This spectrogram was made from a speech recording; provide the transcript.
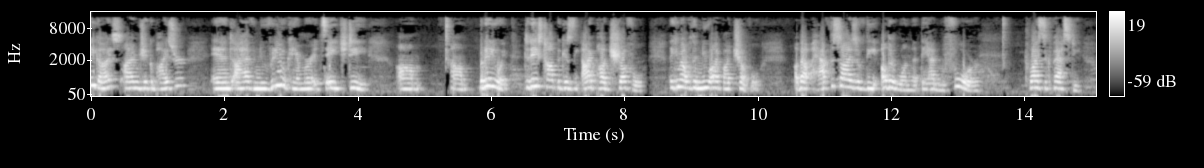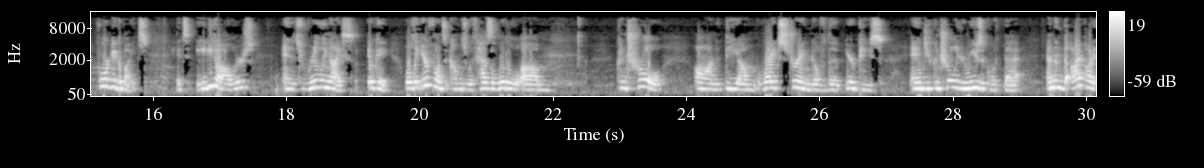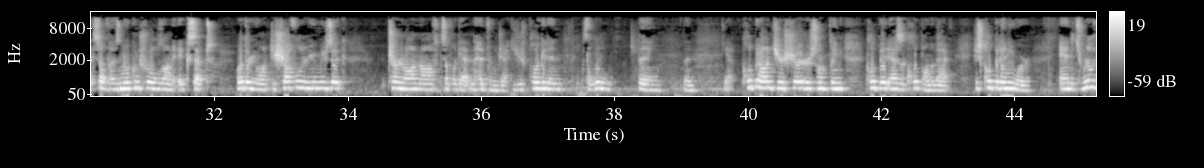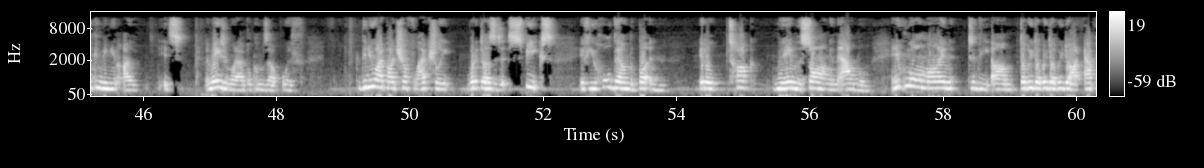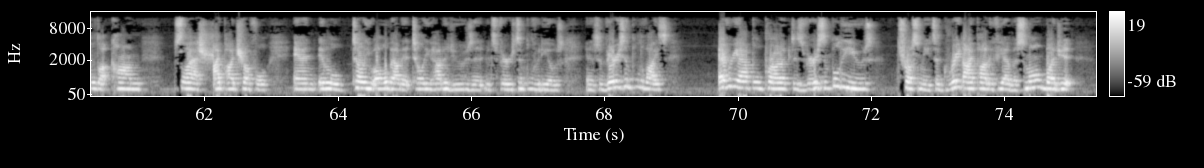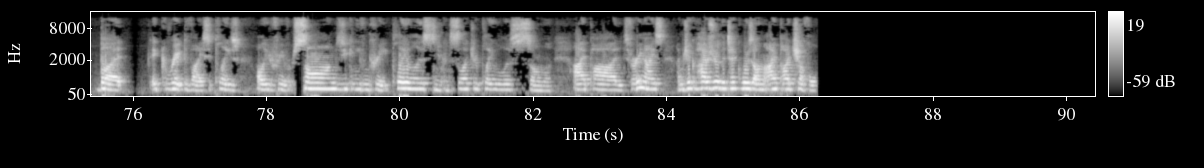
Hey guys, I'm Jacob Heiser, and I have a new video camera. It's HD. Um, um, but anyway, today's topic is the iPod Shuffle. They came out with a new iPod Shuffle, about half the size of the other one that they had before, twice the capacity, four gigabytes. It's eighty dollars, and it's really nice. Okay, well the earphones it comes with has a little um, control on the um, right string of the earpiece, and you control your music with that. And then the iPod itself has no controls on it except whether you want to shuffle your music, turn it on and off, and stuff like that, and the headphone jack. You just plug it in, it's a little thing, then, yeah, clip it onto your shirt or something, clip it, it has a clip on the back. Just clip it anywhere. And it's really convenient. I, it's amazing what Apple comes up with. The new iPod Shuffle actually, what it does is it speaks. If you hold down the button, it'll talk, name the song and the album. And you can go online to the um, www.apple.com slash iPod Shuffle, and it'll tell you all about it, tell you how to use it. It's very simple videos, and it's a very simple device. Every Apple product is very simple to use. Trust me, it's a great iPod if you have a small budget, but a great device. It plays all your favorite songs. You can even create playlists. You can select your playlists on the iPod. It's very nice. I'm Jacob Heiser, the Tech Boys on the iPod Shuffle.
